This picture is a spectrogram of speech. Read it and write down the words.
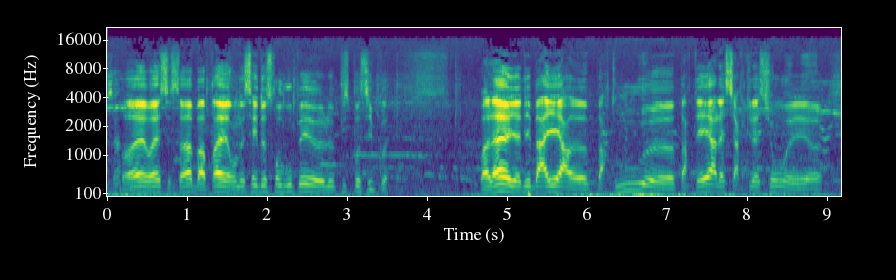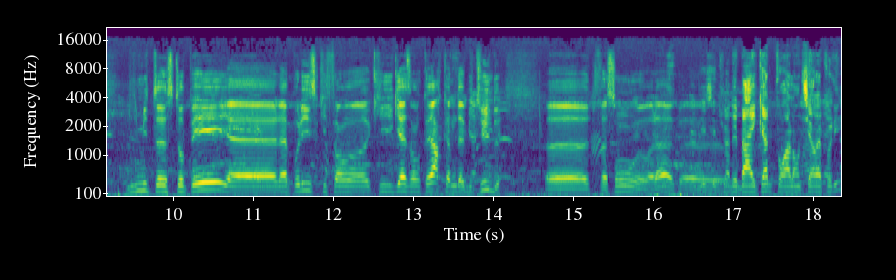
Ça? Ouais, ouais, c'est ça. Bah, après, on essaye de se regrouper le plus possible. Quoi. Voilà, il y a des barrières partout, par terre. La circulation est limite euh, stoppée. Il y a la police qui, fait en- qui gaze encore, comme d'habitude. Euh, De toute façon, euh, voilà. c'est de faire des barricades pour ralentir la police.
